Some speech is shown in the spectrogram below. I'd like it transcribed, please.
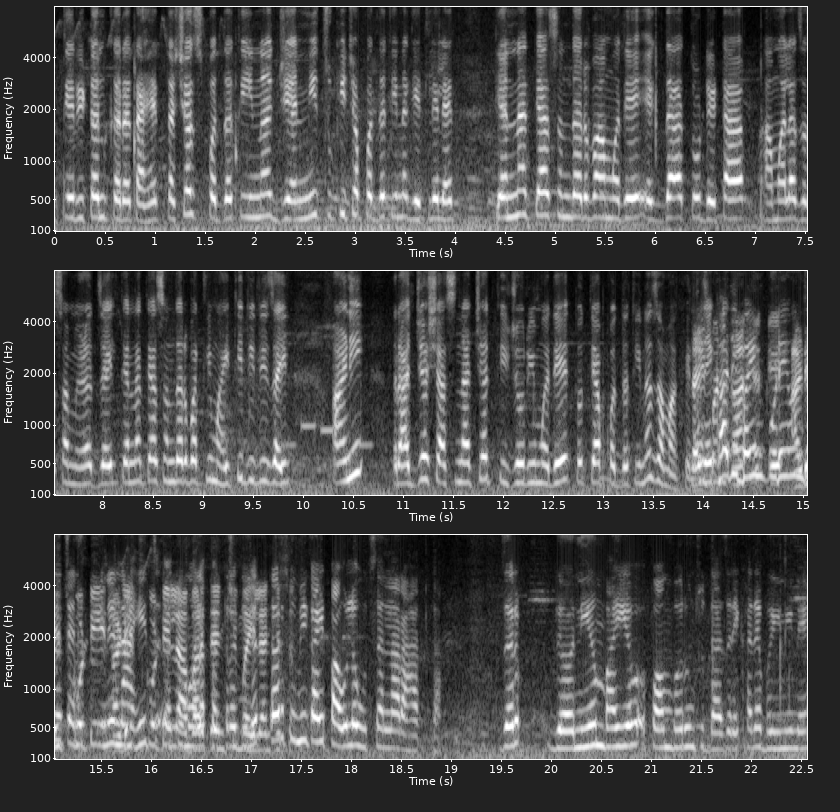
ते रिटर्न करत आहेत तशाच पद्धतीनं ज्यांनी चुकीच्या पद्धतीनं घेतलेले आहेत त्यांना त्या संदर्भामध्ये एकदा तो डेटा आम्हाला जसा मिळत जाईल त्यांना त्या संदर्भातली माहिती दिली जाईल. आणि राज्य शासनाच्या तिजोरीमध्ये तो त्या पद्धतीनं जमा केला. पण एखादी बहीण पुढे येऊन अडीच जर कोटी- तिने अडीच नाहीच कोटी तुम्हाला लाभार्थ्यांची पत्र दिलं, महिलांची तर तुम्ही काही पावलं उचलणार आहात का? जर अ, नियमबाह्य फॉर्म भरून सुद्धा जर एखाद्या बहिणीने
